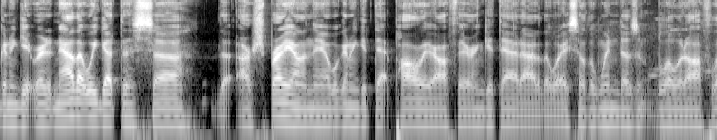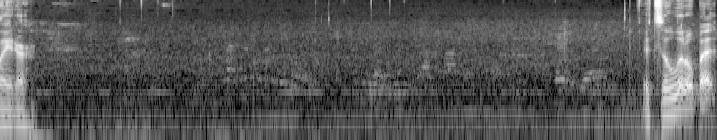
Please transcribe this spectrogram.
going to get rid of, now that we got this, uh, the, our spray on there, we're going to get that poly off there and get that out of the way so the wind doesn't blow it off later. It's a little bit,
